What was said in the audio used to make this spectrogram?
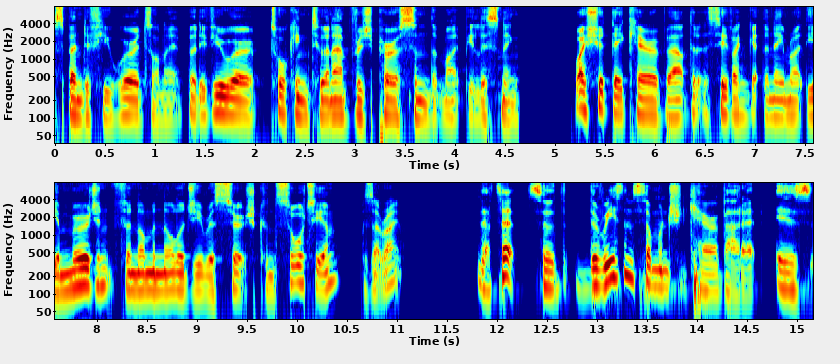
spend a few words on it, but if you were talking to an average person that might be listening, why should they care about, let's see if I can get the name right, the Emergent Phenomenology Research Consortium? Is that right? That's it. So th- the reason someone should care about it is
